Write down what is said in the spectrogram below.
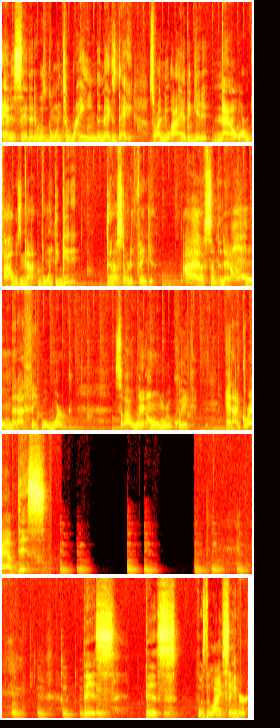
and it said that it was going to rain the next day. So I knew I had to get it now or I was not going to get it. Then I started thinking, I have something at home that I think will work. So I went home real quick and I grabbed this. This, this was the lifesaver.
